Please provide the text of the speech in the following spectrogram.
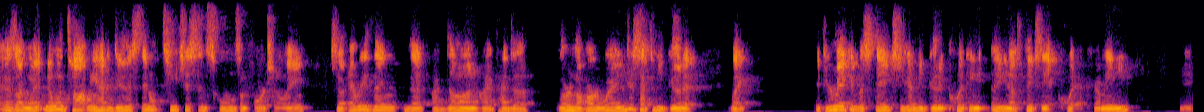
as I went. No one taught me how to do this. They don't teach us in schools, unfortunately. So everything that I've done, I've had to learn the hard way. You just have to be good at like if you're making mistakes, you got to be good at quicking, you know, fixing it quick. I mean, you,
